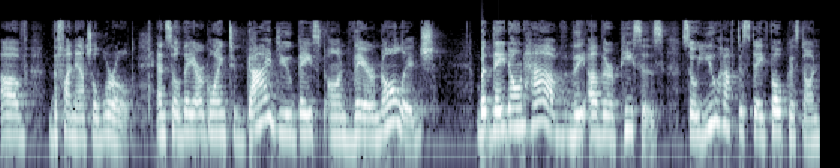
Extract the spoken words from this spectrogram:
of the financial world. And so they are going to guide you based on their knowledge but they don't have the other pieces. So you have to stay focused on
